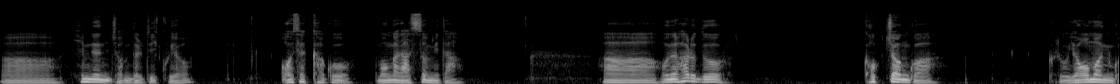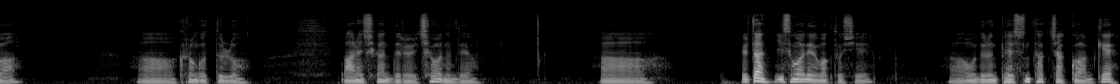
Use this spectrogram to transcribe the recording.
어, 힘든 점들도 있고요. 어색하고 뭔가 낯섭니다. 아, 오늘 하루도 걱정과 그리고 염원과 어, 그런 것들로 많은 시간들을 채웠는데요. 아, 일단 이승환의 음악도시 아, 오늘은 배순탁 작가와 함께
